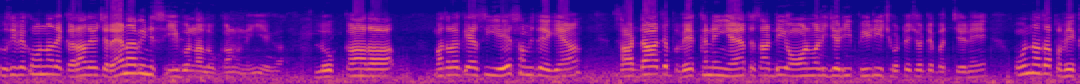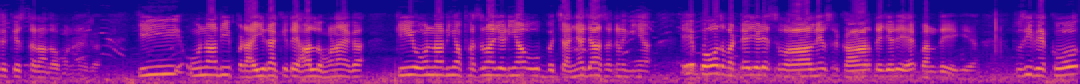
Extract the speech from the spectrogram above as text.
ਤੁਸੀਂ ਵੇਖੋ ਉਹਨਾਂ ਦੇ ਘਰਾਂ ਦੇ ਵਿੱਚ ਰਹਿਣਾ ਵੀ ਨਸੀਬ ਉਹਨਾਂ ਲੋਕਾਂ ਨੂੰ ਨਹੀਂ ਹੈਗਾ। ਲੋਕਾਂ ਦਾ ਮਤਲਬ ਕਿ ਅਸੀਂ ਇਹ ਸਮਝਦੇ ਗਏ ਹਾਂ, ਸਾਡਾ ਅੱਜ ਭਵਿੱਖ ਨਹੀਂ ਹੈ ਤੇ ਸਾਡੀ ਆਉਣ ਵਾਲੀ ਜਿਹੜੀ ਪੀੜ੍ਹੀ ਛੋਟੇ ਛੋਟੇ ਬੱਚੇ ਨੇ, ਉਹਨਾਂ ਦਾ ਭਵਿੱਖ ਕਿਸ ਤਰ੍ਹਾਂ ਦਾ ਹੋਣਾ ਹੈਗਾ? ਕੀ ਉਹਨਾਂ ਦੀ ਪੜ੍ਹਾਈ ਦਾ ਕਿਤੇ ਹੱਲ ਹੋਣਾ ਹੈਗਾ? ਕੀ ਉਹਨਾਂ ਦੀਆਂ ਫਸਲਾਂ ਜਿਹੜੀਆਂ ਉਹ ਬਚਾਈਆਂ ਜਾ ਸਕਣਗੀਆਂ? ਇਹ ਬਹੁਤ ਵੱਡੇ ਜਿਹੜੇ ਸਵਾਲ ਨੇ ਸਰਕਾਰ ਤੇ ਜਿਹੜੇ ਇਹ ਬਣਦੇ ਹੈਗੇ ਆ। ਤੁਸੀਂ ਵੇਖੋ,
